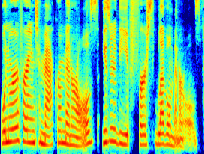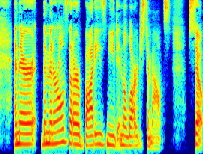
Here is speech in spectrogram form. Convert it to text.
when we're referring to macro minerals, these are the first level minerals, and they're the minerals that our bodies need in the largest amounts. So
